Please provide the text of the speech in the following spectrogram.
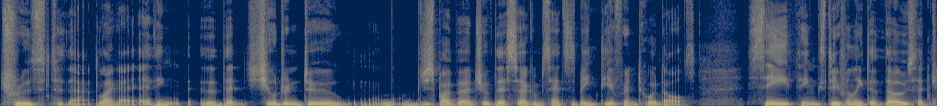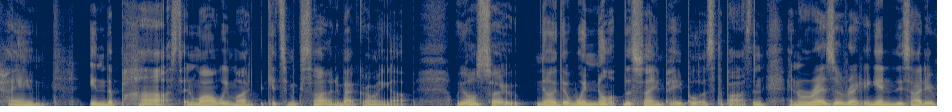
truth to that. Like, I, I think that children do, just by virtue of their circumstances being different to adults, see things differently to those that came in the past. And while we might get some excitement about growing up, we also know that we're not the same people as the past. And, and resurrect, again, this idea of,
